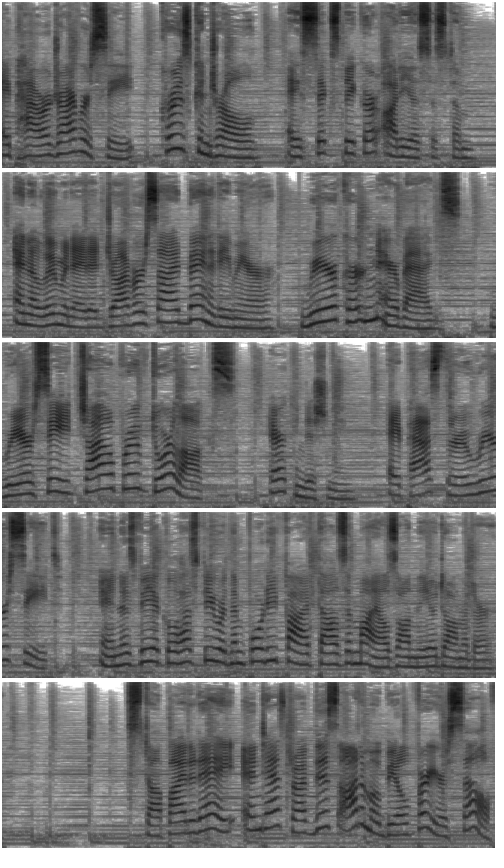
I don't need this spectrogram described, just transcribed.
a power driver's seat, cruise control, a six speaker audio system, an illuminated driver's side vanity mirror, rear curtain airbags, rear seat child-proof door locks, air conditioning, a pass-through rear seat, and this vehicle has fewer than 45,000 miles on the odometer. Stop by today and test drive this automobile for yourself.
